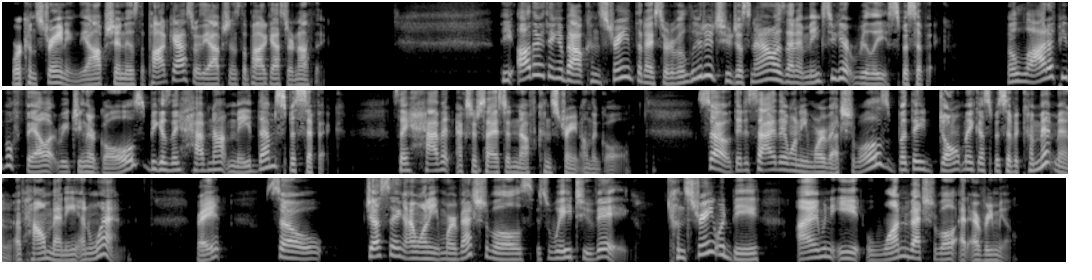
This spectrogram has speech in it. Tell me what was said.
We're constraining. The option is the podcast, or the option is the podcast or nothing. The other thing about constraint that I sort of alluded to just now is that it makes you get really specific. A lot of people fail at reaching their goals because they have not made them specific. So they haven't exercised enough constraint on the goal. So they decide they want to eat more vegetables, but they don't make a specific commitment of how many and when, right? So just saying I want to eat more vegetables is way too vague. Constraint would be I'm going to eat one vegetable at every meal,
